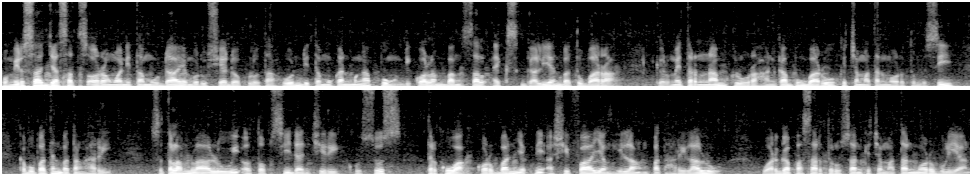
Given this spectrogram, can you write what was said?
Pemirsa jasad seorang wanita muda yang berusia 20 tahun ditemukan mengapung di kolam bangsal X Galian Batubara, kilometer 6 Kelurahan Kampung Baru, Kecamatan Moroto Besi, Kabupaten Batanghari. Setelah melalui otopsi dan ciri khusus, terkuak korban yakni Ashifa yang hilang empat hari lalu, warga Pasar Terusan, Kecamatan Morobulian.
